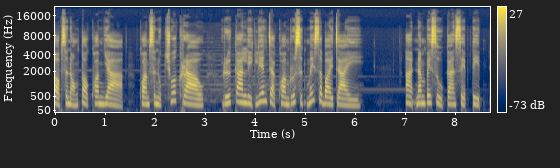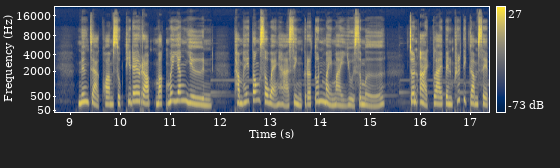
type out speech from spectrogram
ตอบสนองต่อความอยาก ความสนุกชั่วคราว หรือการหลีกเลี่ยงจากความรู้สึกไม่สบายใจ อาจนำไปสู่การเสพติด เนื่องจากความสุขที่ได้รับมักไม่ยั่งยืนทำให้ต้องแสวงหาสิ่งกระตุ้นใหม่ๆ อยู่เสมอ จนอาจกลายเป็นพฤติกรรมเสพ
